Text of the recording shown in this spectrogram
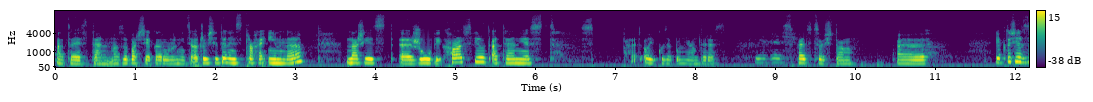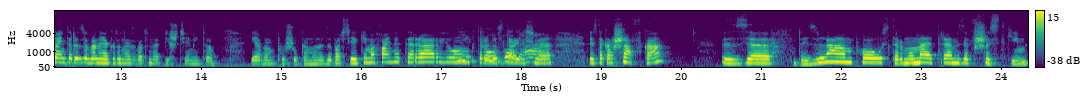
a to jest ten. No zobaczcie jaka różnica. Oczywiście ten jest trochę inny. Nasz jest e, żółwik Horsfield, a ten jest Spet... Ojku, zapomniałam teraz. Spet coś tam. E, jak ktoś jest zainteresowany, jaka to nazwa, to napiszcie mi to. Ja wam poszukam, ale zobaczcie, jakie ma fajne terrarium, I które dostaliśmy. To jest taka szafka z, tutaj z lampą, z termometrem, ze wszystkim.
